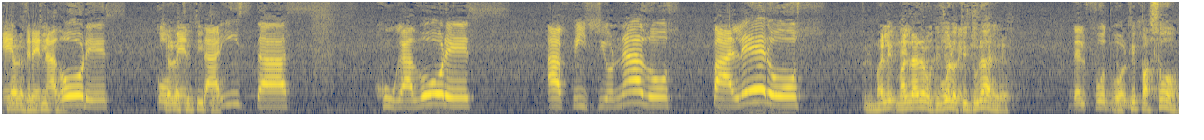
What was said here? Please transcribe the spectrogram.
entrenadores, comentaristas, jugadores, aficionados, paleros. Pero más, largo que yo los titulares. Del fútbol. ¿Qué pasó?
